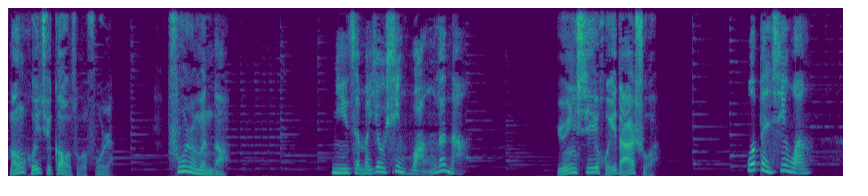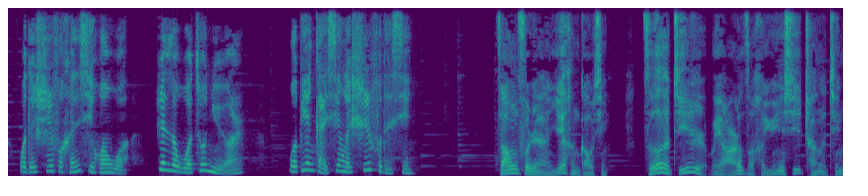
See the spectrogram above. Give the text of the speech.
忙回去告诉了夫人。夫人问道：“你怎么又姓王了呢？”云溪回答说：“我本姓王，我的师傅很喜欢我，认了我做女儿，我便改姓了师傅的姓。”张夫人也很高兴。择了吉日，为儿子和云溪成了亲。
